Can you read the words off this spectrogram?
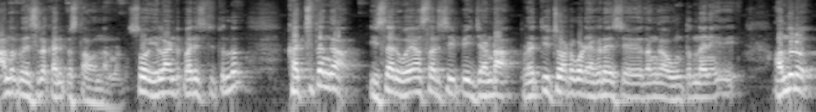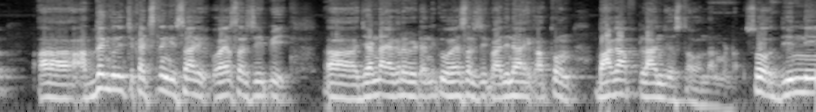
ఆంధ్రప్రదేశ్లో కనిపిస్తూ ఉందన్నమాట. సో ఇలాంటి పరిస్థితుల్లో ఖచ్చితంగా ఈసారి వైఎస్ఆర్సీపీ జెండా ప్రతి చోట కూడా ఎగరేసే విధంగా ఉంటుందనేది. అందులో అర్థం గురించి ఖచ్చితంగా ఈసారి వైఎస్ఆర్సీపీ జెండా ఎగరవేయడానికి వైఎస్ఆర్సీపీ అధినాయకత్వం బాగా ప్లాన్ చేస్తూ ఉందన్నమాట. సో దీన్ని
